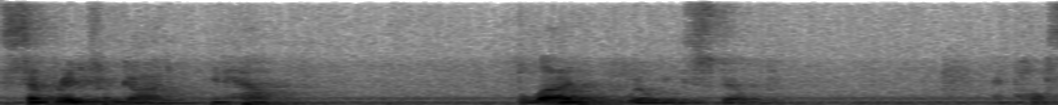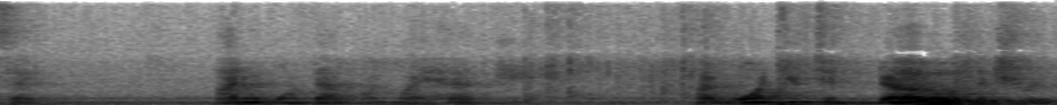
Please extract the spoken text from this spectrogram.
separated from God in hell. Blood will be spilled. And Paul said, I don't want that on my head. I want you to know the truth.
